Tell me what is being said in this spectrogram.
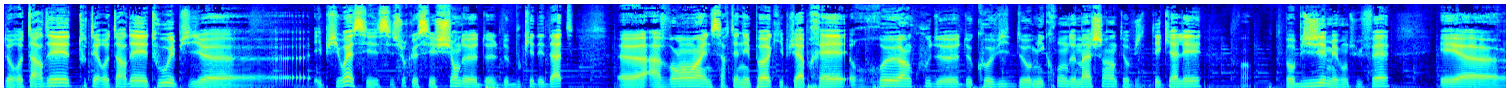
de retarder, tout est retardé et tout, et puis, ouais, c'est, sûr que c'est chiant de, de, des dates avant à une certaine époque et puis après re un coup de, de Covid, de Omicron, de machin, t'es obligé de décaler. Pas obligé, mais bon, tu le fais. Et euh,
